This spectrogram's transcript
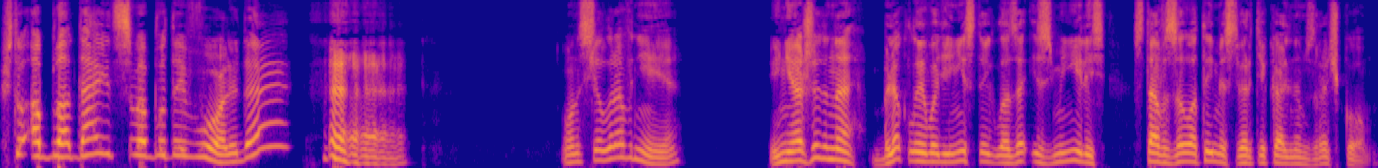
что обладает свободой воли, да? Он сел ровнее, и неожиданно блеклые водянистые глаза изменились, став золотыми с вертикальным зрачком.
